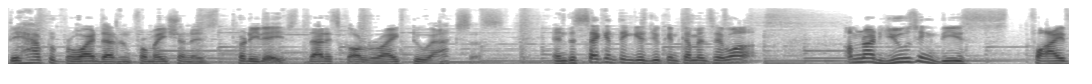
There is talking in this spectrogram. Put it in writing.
They have to provide that information in 30 days. That is called right to access. And the second thing is you can come and say, well, I'm not using these five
